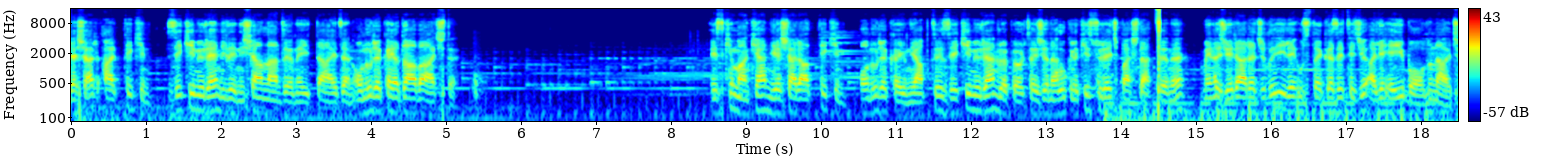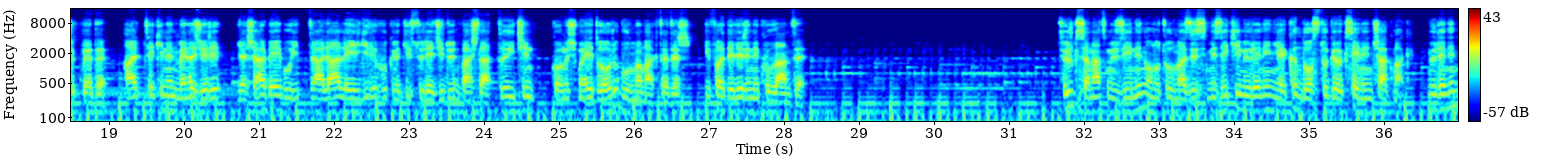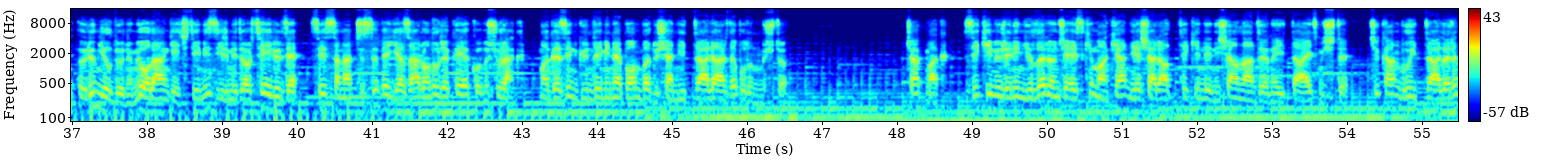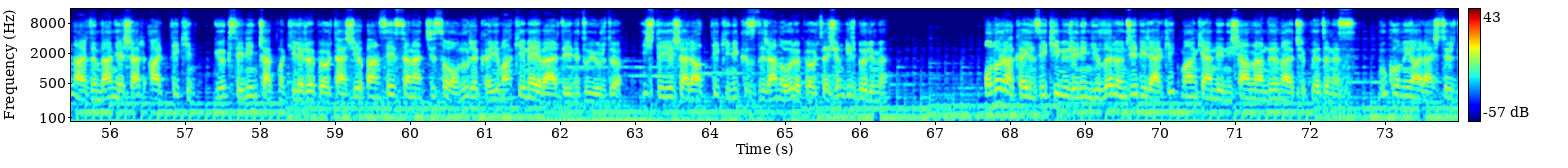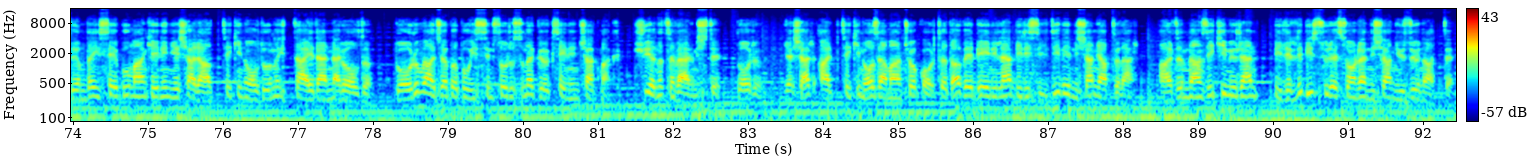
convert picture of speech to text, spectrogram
Yaşar Alptekin, Zeki Müren ile nişanlandığını iddia eden Onur Akay'a dava açtı. Eski manken Yaşar Alptekin, Onur Akay'ın yaptığı Zeki Müren röportajına hukuki süreç başlattığını, menajeri aracılığı ile usta gazeteci Ali Eyüboğlu'na açıkladı. Alptekin'in menajeri, Yaşar Bey bu iddialarla ilgili hukuki süreci dün başlattığı için konuşmayı doğru bulmamaktadır, ifadelerini kullandı. Türk sanat müziğinin unutulmaz ismi Zeki Müren'in yakın dostu Göksen'in Çakmak. Müren'in ölüm yıl dönümü olan geçtiğimiz 24 Eylül'de ses sanatçısı ve yazar Onur Akay'a konuşarak magazin gündemine bomba düşen iddialarda bulunmuştu. Çakmak, Zeki Müren'in yıllar önce eski manken Yaşar Alptekin'le nişanlandığını iddia etmişti. Çıkan bu iddiaların ardından Yaşar Alptekin, Göksen'in Çakmak ile röportaj yapan ses sanatçısı Onur Akay'ı mahkemeye verdiğini duyurdu. İşte Yaşar Alptekin'i kızdıran o röportajın bir bölümü. Onur Akay'ın Zeki Müren'in yıllar önce bir erkek mankenle nişanlandığını açıkladınız. Bu konuyu araştırdığımda ise bu mankenin Yaşar Alptekin olduğunu iddia edenler oldu. Doğru mu acaba bu isim sorusuna Göksen'in Çakmak şu yanıtı vermişti. Doğru. Yaşar Alptekin o zaman çok ortada ve beğenilen birisiydi ve nişan yaptılar. Ardından Zeki Müren belirli bir süre sonra nişan yüzüğünü attı.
